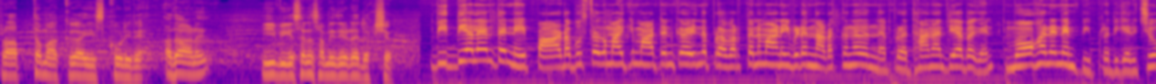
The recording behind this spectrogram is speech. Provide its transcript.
പ്രാപ്തമാക്കുക ഈ സ്കൂളിനെ. അതാണ് ഈ വികസന സമിതിയുടെ ലക്ഷ്യം. വിദ്യാലയം തന്നെ പാഠപുസ്തകമാക്കി മാറ്റാൻ കഴിയുന്ന പ്രവർത്തനമാണ് ഇവിടെ നടക്കുന്നതെന്ന് പ്രധാനാധ്യാപകൻ മോഹനൻ എം പി പ്രതികരിച്ചു.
